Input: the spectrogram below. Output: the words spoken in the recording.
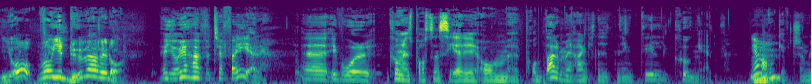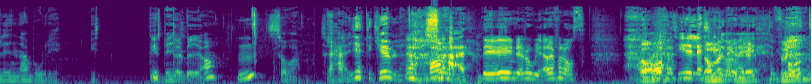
Ja, vad gör du här idag? Jag är här för att träffa er eh, i vår Kungälvsposten serie om poddar med anknytning till Kungälv. Ja, Mm. Och eftersom Lina bor i Ytterby, Ytterby ja. Mm. så, så här, jättekul Ja, att vara här. Det är ju roligare för oss. Ja, tycker det är läskigt Ja men att det vara är med det. i podd.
